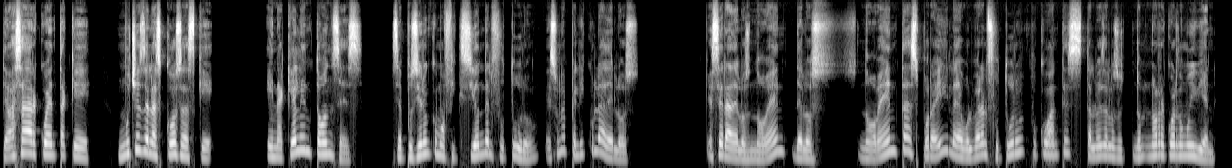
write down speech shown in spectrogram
te vas a dar cuenta que muchas de las cosas que en aquel entonces se pusieron como ficción del futuro, es una película de los, ¿qué será? De los, noven, de los noventas por ahí, la de Volver al Futuro, poco antes, tal vez de los, no, recuerdo muy bien,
